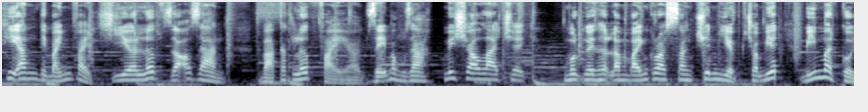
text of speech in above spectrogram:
Khi ăn thì bánh phải chia lớp rõ ràng và các lớp phải ờ, dễ bong ra. Michel Lachek một người thợ làm bánh croissant chuyên nghiệp cho biết bí mật của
